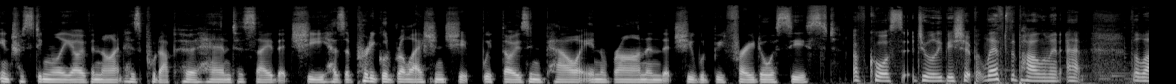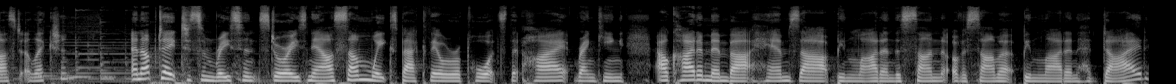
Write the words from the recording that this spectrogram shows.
interestingly, overnight has put up her hand to say that she has a pretty good relationship with those in power in Iran and that she would be free to assist. Of course, Julie Bishop left the parliament at the last election. An update to some recent stories now. Some weeks back, there were reports that high ranking Al Qaeda member Hamza bin Laden, the son of Osama bin Laden, had died.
